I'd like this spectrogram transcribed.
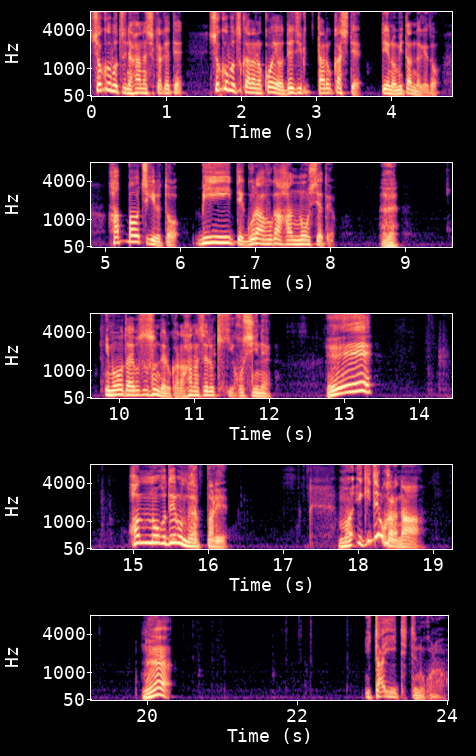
植物に話しかけて植物からの声をデジタル化してっていうのを見たんだけど葉っぱをちぎるとビーってグラフが反応してたよ。え？今はだいぶ進んでるから話せる機器欲しいね。えー、反応が出るんだやっぱり。まあ生きてるからな。ねえ。痛いって言ってんのかな。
